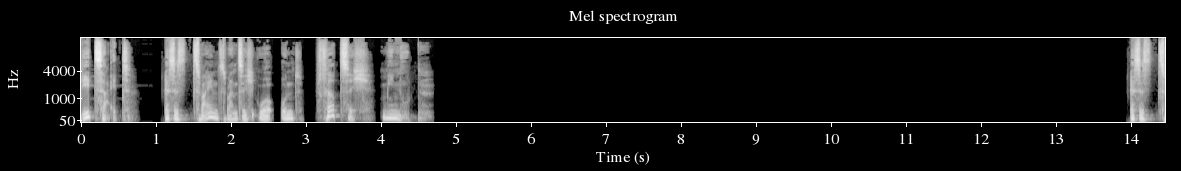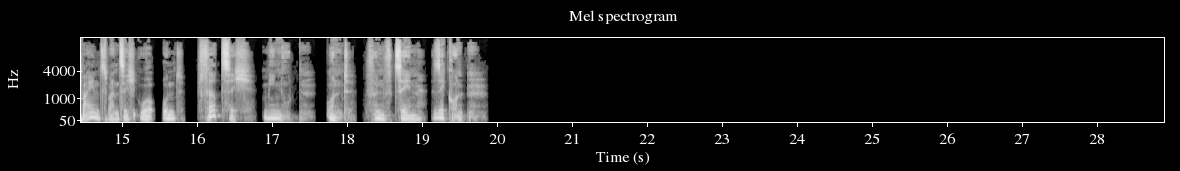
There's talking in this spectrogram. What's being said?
Die Zeit. Es ist 22 Uhr und 40 Minuten. Es ist 22 Uhr und 40 Minuten und 15 Sekunden.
